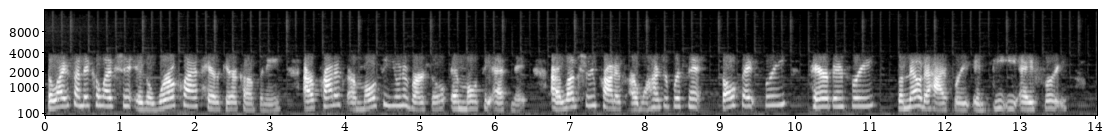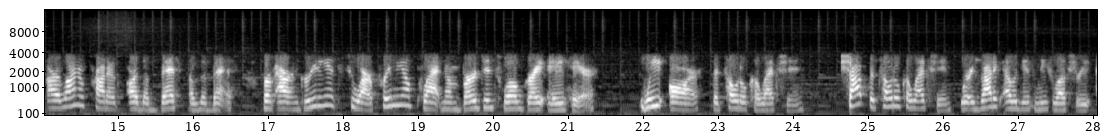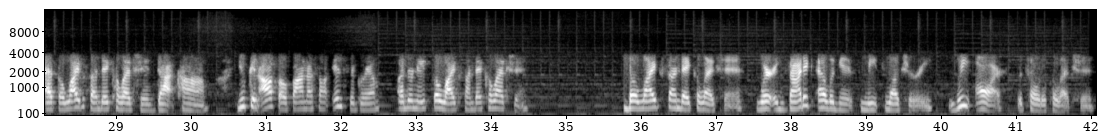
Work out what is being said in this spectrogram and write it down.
The Light Sunday collection is a world class hair care company. Our products are multi universal and multi ethnic. Our luxury products are 100% sulfate free, paraben free, formaldehyde free, and DEA free. Our line of products are the best of the best, from our ingredients to our premium platinum virgin 12 gray A hair. We are the total collection. Shop the total collection where exotic elegance meets luxury at thelikesundaycollection.com. You can also find us on Instagram underneath the Like Sunday Collection. The Like Sunday Collection, where exotic elegance meets luxury. We are the total collection.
